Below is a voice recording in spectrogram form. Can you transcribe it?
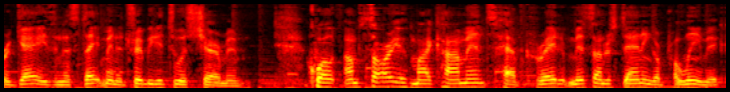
for gays in a statement attributed to its chairman. Quote, I'm sorry if my comments have created misunderstanding or polemic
